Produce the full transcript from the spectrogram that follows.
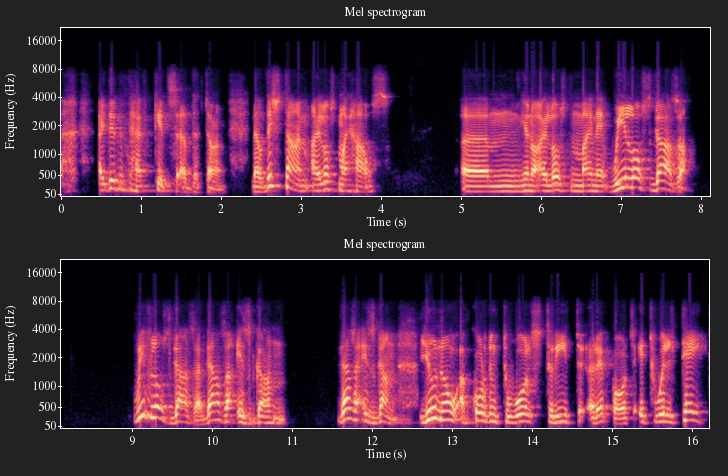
I didn't have kids at the time. Now, this time I lost my house. Um, you know, I lost my name. We lost Gaza. We've lost Gaza. Gaza is gone. Gaza is gone. You know, according to Wall Street reports, it will take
